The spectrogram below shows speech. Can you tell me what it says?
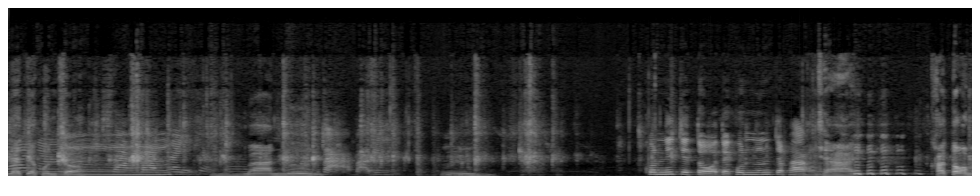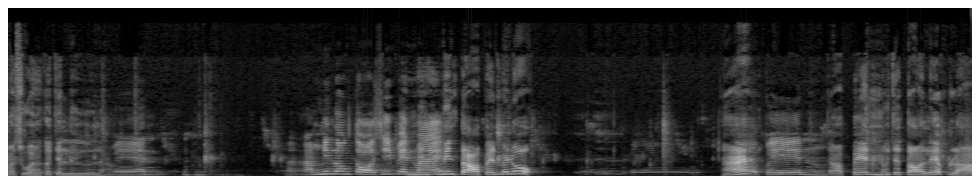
แล้วแต่คนต่อสร้างบ้านให้อืม บ้านเบิ้นตาบาร์บี้อือืมมคนนี้จะต่อแต่คนนั้นจะพัง ใช่เขาต่อมาสวยก็จะลื้อล่ะแมนอะอะมินลองต่อสิเป็นไหมมินต่อเป็นไหมลูกฮะต่อเป็นต่อเป็นหนูจะต่อเล็บเหรอ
